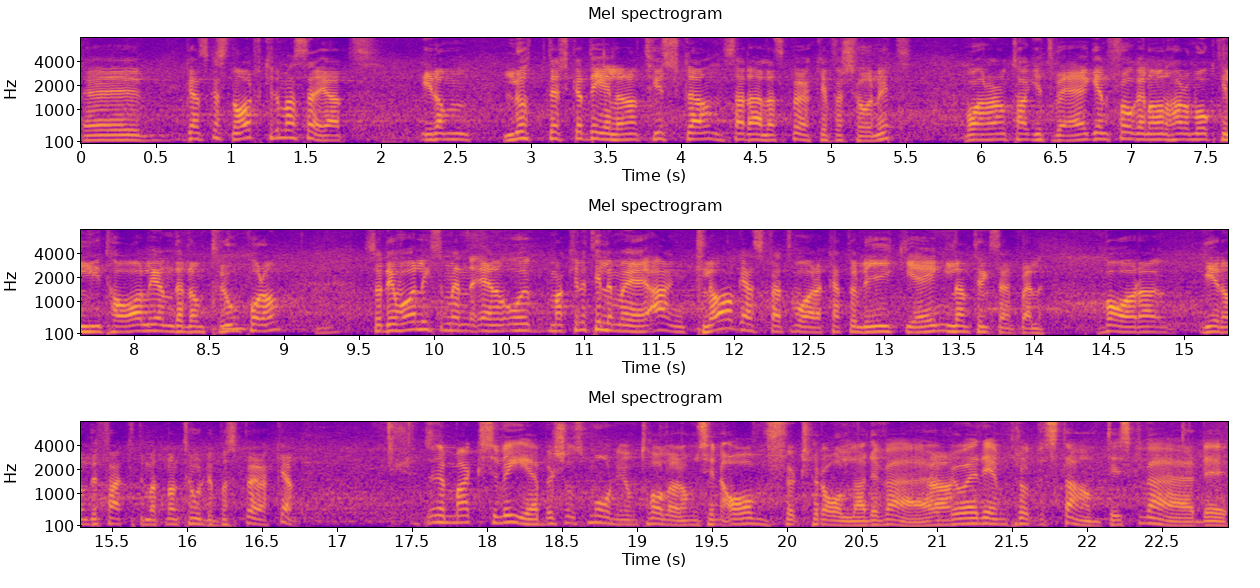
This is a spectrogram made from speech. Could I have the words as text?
Eh, ganska snart kunde man säga att i de lutherska delarna av Tyskland så hade alla spöken försvunnit. Var har de tagit vägen? Frågan någon. Har de åkt till Italien där de tror på dem? Mm. Så det var liksom en, en man kunde till och med anklagas för att vara katolik i England till exempel, bara genom det faktum att man trodde på spöken. När Max Weber så småningom talar om sin avförtrollade värld, ja. då är det en protestantisk värld eh,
